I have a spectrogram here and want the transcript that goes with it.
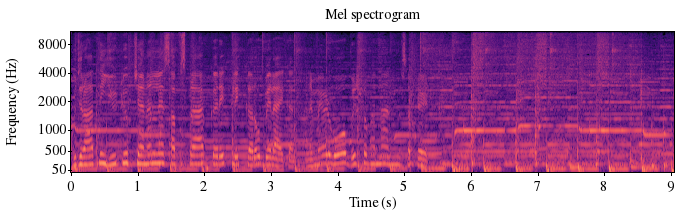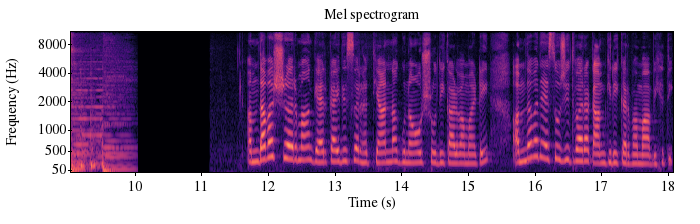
ગુજરાતની યુટ્યુબ ચેનલને સબસ્ક્રાઇબ કરી ક્લિક કરો બેલ આઇકન અને મેળવો વિશ્વભરના ન્યૂઝ અપડેટ અમદાવાદ શહેરમાં ગેરકાયદેસર હથિયારના ગુનાઓ શોધી કાઢવા માટે અમદાવાદ એસઓજી દ્વારા કામગીરી કરવામાં આવી હતી,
